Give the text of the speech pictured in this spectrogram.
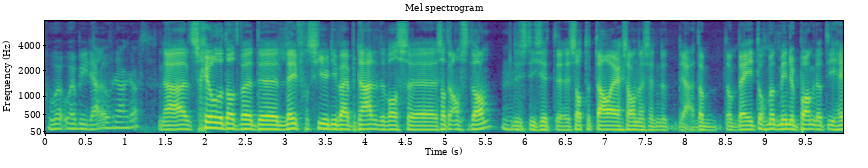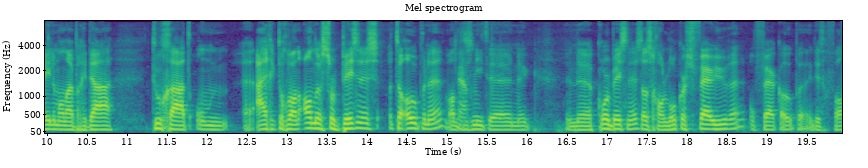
Hoe, hoe hebben jullie daarover nagedacht? Nou, het scheelde dat we de leverancier die wij benaderden was, eh, zat in Amsterdam. Mhm. Dus die zit, eh, zat totaal ergens anders. En dat, ja, dan, dan ben je toch wat minder bang dat die helemaal naar Breda toe gaat om eigenlijk toch wel een ander soort business te openen. Want Ja. het is niet eh, een, een eh, core business. Dat is gewoon lokkers verhuren of verkopen in dit geval.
